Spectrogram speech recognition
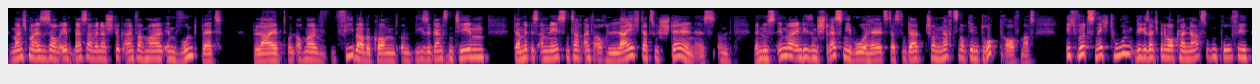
manchmal ist es auch eben besser, wenn das Stück einfach mal im Wundbett bleibt und auch mal Fieber bekommt und diese ganzen Themen, damit es am nächsten Tag einfach auch leichter zu stellen ist. Und wenn mhm. du es immer in diesem Stressniveau hältst, dass du da schon nachts noch den Druck drauf machst. Ich würde es nicht tun. Wie gesagt, ich bin aber auch kein Nachsuchenprofi.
